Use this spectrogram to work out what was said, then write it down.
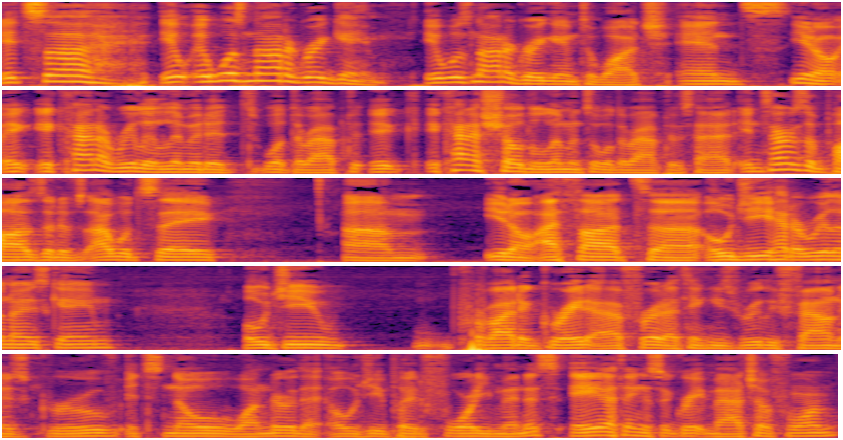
it's, uh, it, it was not a great game. It was not a great game to watch. And, you know, it, it kind of really limited what the Raptors, it, it kind of showed the limits of what the Raptors had. In terms of positives, I would say, um, you know, I thought uh, OG had a really nice game. OG provided great effort. I think he's really found his groove. It's no wonder that OG played 40 minutes. A, I think it's a great matchup for him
